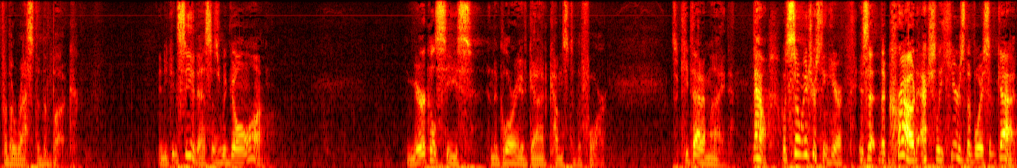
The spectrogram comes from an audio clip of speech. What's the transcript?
for the rest of the book. And you can see this as we go along. Miracles cease, and the glory of God comes to the fore. So keep that in mind. Now, what's so interesting here is that the crowd actually hears the voice of God.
